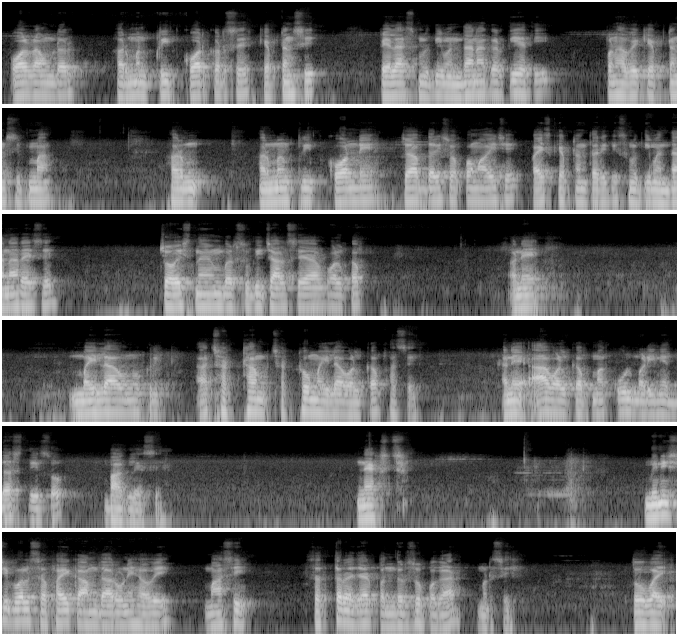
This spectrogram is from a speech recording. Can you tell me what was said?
ઓલરાઉન્ડર હરમનપ્રીત કૌર કરશે કેપ્ટનશીપ પહેલાં સ્મૃતિ મંદાના કરતી હતી, પણ હવે કેપ્ટનશીપમાં હરમ હરમનપ્રીત કૌરને જવાબદારી સોંપવામાં આવી છે. વાઇસ કેપ્ટન તરીકે સ્મૃતિ મંદાના રહેશે. ચોવીસ નવેમ્બર સુધી ચાલશે આ વર્લ્ડ કપ અને મહિલાઓનો ક્રિક, આ છઠ્ઠા, છઠ્ઠો મહિલા વર્લ્ડ કપ હશે. અને આ વર્લ્ડ કપમાં કુલ મળીને દસ દેશો ભાગ લેશે. નેક્સ્ટ મ્યુનિસિપલ સફાઈ કામદારોને હવે માસિક સત્તર હજાર પંદરસો પગાર મળશે. તો ભાઈ,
